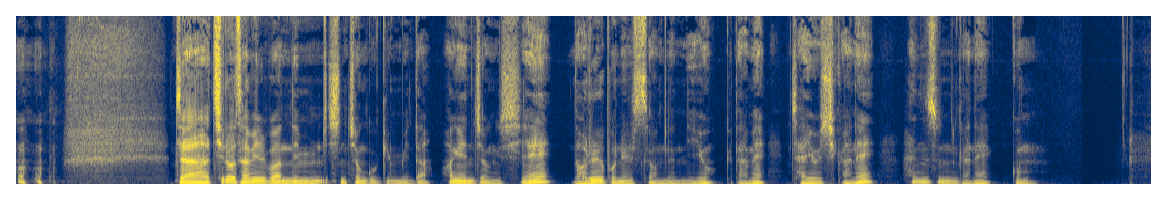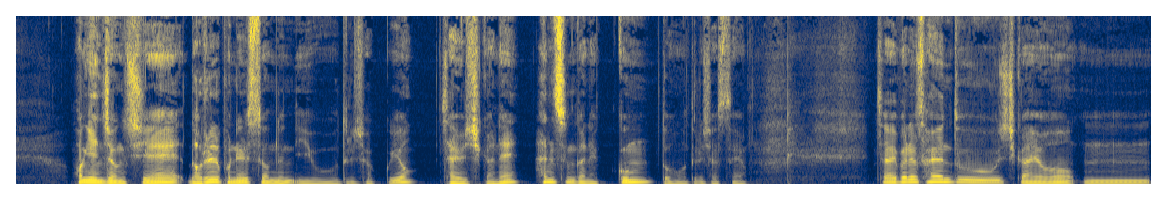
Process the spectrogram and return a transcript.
자, 7531번님 신청곡입니다. 황현정 씨의 너를 보낼 수 없는 이유. 그 다음에 자유시간의 한순간의 꿈. 황현정 씨의 너를 보낼 수 없는 이유 들으셨고요. 자유시간의 한순간의 꿈 또 들으셨어요. 자, 이번엔 서현두 씨가요, 음,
